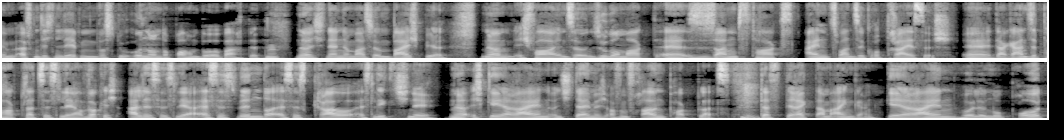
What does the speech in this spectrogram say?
im öffentlichen Leben wirst du ununterbrochen beobachtet. Ja. Ne, ich nenne mal so ein Beispiel. Ne, ich fahre in so einen Supermarkt äh, samstags 21.30 Uhr. Äh, der ganze Parkplatz ist leer. Wirklich alles ist leer. Es ist Winter, es ist grau, es liegt Schnee. Ne, ich gehe rein und stelle mich auf den Frauenparkplatz Parkplatz. Das direkt am Eingang. Gehe rein, hole nur Brot,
